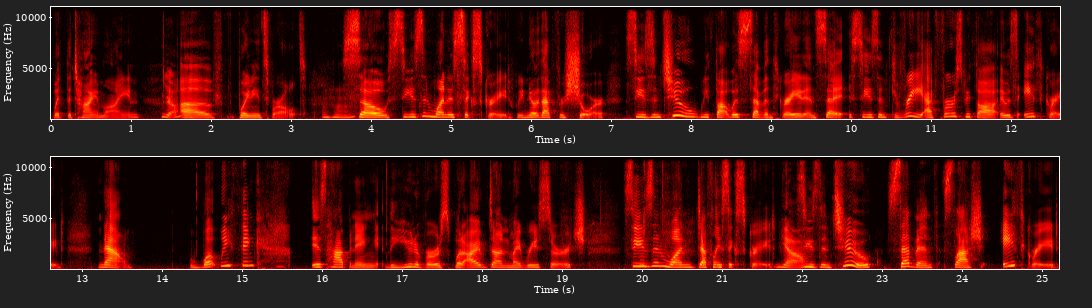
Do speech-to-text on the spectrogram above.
with the timeline Yeah. of Boy Meets World. Mm-hmm. So, season one is sixth grade. We know that for sure. Season two, we thought was seventh grade. And se- season three, at first, we thought it was eighth grade. Now, what we think is happening, the universe, what I've done my research, season one, definitely sixth grade. Yeah. Season two, seventh slash eighth grade.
